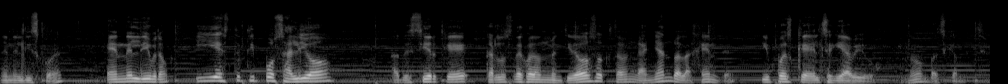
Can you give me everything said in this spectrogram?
en el disco, ¿eh? en el libro. Y este tipo salió a decir que Carlos Trejo era un mentiroso, que estaba engañando a la gente y pues que él seguía vivo, ¿no? Básicamente.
